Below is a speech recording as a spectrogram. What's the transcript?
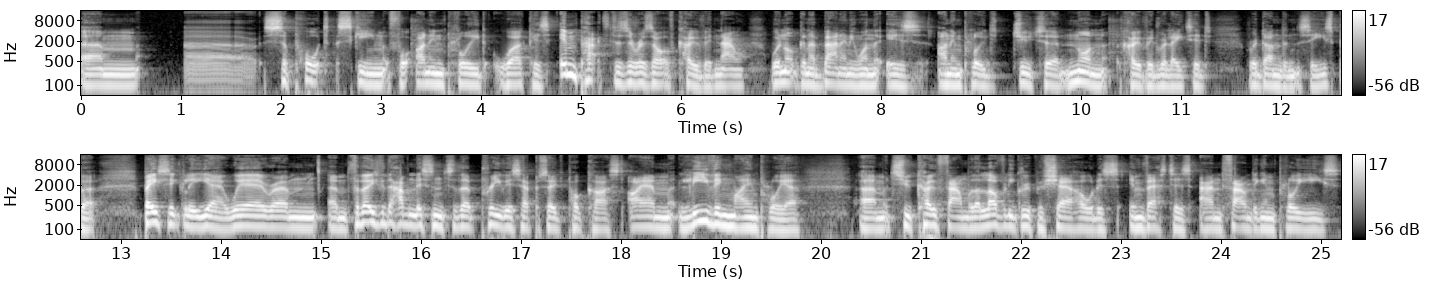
um, uh, support scheme for unemployed workers impacted as a result of COVID. Now, we're not going to ban anyone that is unemployed due to non COVID related redundancies, but basically, yeah, we're, um, um, for those of you that haven't listened to the previous episode podcast, I am leaving my employer. Um, to co-found with a lovely group of shareholders, investors, and founding employees,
